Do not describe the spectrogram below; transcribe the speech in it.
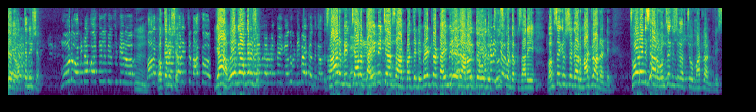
లేదు ఒక్క నిమిషం. మూడు ఒకటే పార్టీలు పిలిచి మీరు ఒక్క నిమిషం. అవకాశం ఇచ్చి నాకు యా ఓకే ఒక్క నిమిషం? సార్ మీకు చాలా టైం ఇచ్చాను సార్. ప్రతి డిబేట్లో టైం లేదు అనవద్దు మీరు చూసుకోండి? ఒకసారి. వంశకృష్ణ గారు మాట్లాడండి. చూడండి సార్ వంశకృష్ణ గారు చూ మాట్లాడండి ప్లీజ్.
